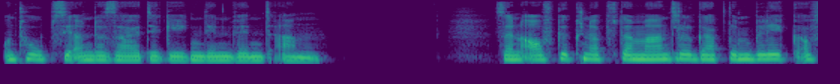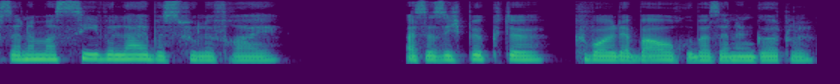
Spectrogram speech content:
und hob sie an der Seite gegen den Wind an. Sein aufgeknöpfter Mantel gab den Blick auf seine massive Leibesfülle frei. Als er sich bückte, quoll der Bauch über seinen Gürtel.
